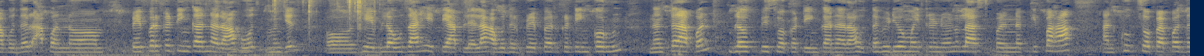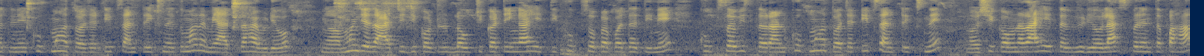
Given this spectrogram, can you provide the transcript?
अगोदर आपण पेपर कटिंग करणार आहोत. म्हणजेच हे ब्लाऊज आहे ते आपल्याला अगोदर पेपर कटिंग करून नंतर आपण ब्लाऊज पीसवर कटिंग करणार आहोत. तर व्हिडिओ मैत्रिणीनं लास्टपर्यंत नक्की पहा. आणि खूप सोप्या पद्धतीने खूप महत्त्वाच्या टिप्स आणि ट्रिक्सने तुम्हाला मी आजचा हा व्हिडिओ म्हणजेच आजची जी कटोरी ब्लाऊजची कटिंग आहे ती खूप सोप्या पद्धतीने खूप सविस्तर आणि खूप खूप महत्त्वाच्या टिप्स अँड ट्रिक्सने शिकवणार आहे. तर व्हिडिओ लास्टपर्यंत पहा.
